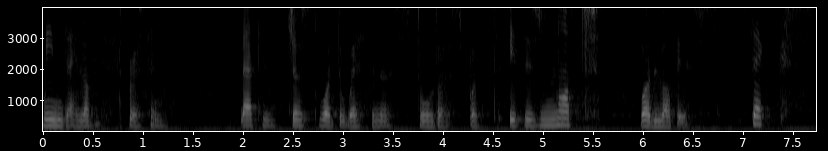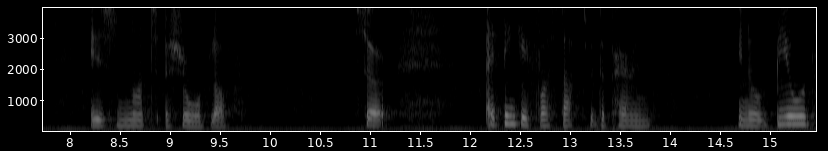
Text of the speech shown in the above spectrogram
means i love this person that is just what the westerners told us but it is not what love is. Sex is not a show of love. So I think it first starts with the parents. You know, build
